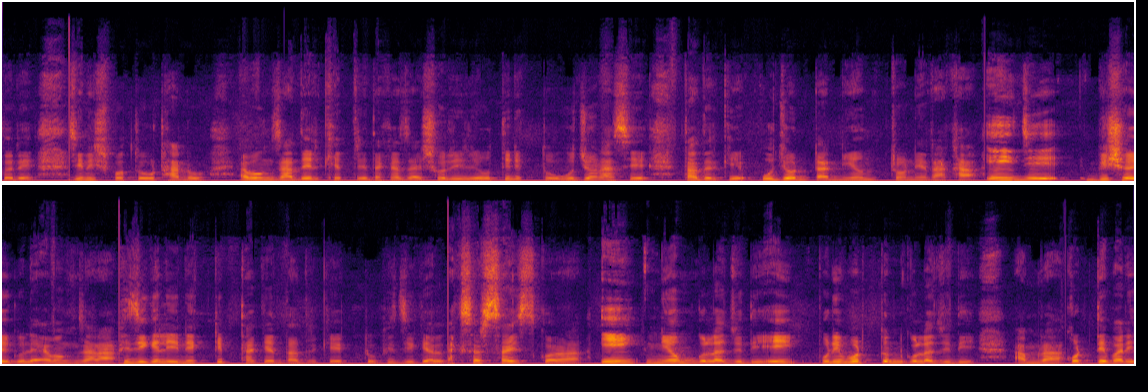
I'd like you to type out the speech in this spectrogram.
করে জিনিসপত্র ওঠানো এবং যাদের ক্ষেত্রে দেখা যায় শরীরে অতিরিক্ত ওজন আছে, তাদেরকে ওজনটা নিয়ন্ত্রণে রাখা। এই যে বিষয়গুলো এবং যারা ফিজিক্যালি ইনএক্টিভ থাকেন, তাদেরকে একটু ফিজিক্যাল এক্সারসাইজ করা। এই নিয়মগুলো যদি, এই পরিবর্তনগুলো যদি আমরা করতে পারি,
